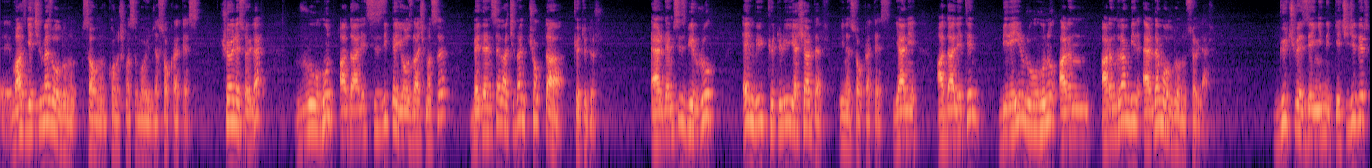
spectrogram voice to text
e, vazgeçilmez olduğunu savunur konuşması boyunca Sokrates. Şöyle söyler, ruhun adaletsizlikle yozlaşması bedensel açıdan çok daha kötüdür. Erdemsiz bir ruh en büyük kötülüğü yaşar der yine Sokrates. Yani adaletin bireyin ruhunu arın, arındıran bir erdem olduğunu söyler. Güç ve zenginlik geçicidir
